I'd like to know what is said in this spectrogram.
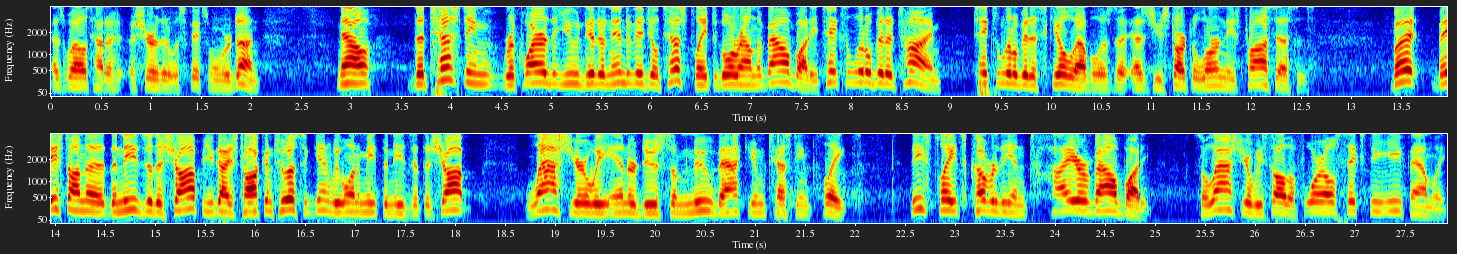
as well as how to assure that it was fixed when we're done. Now, the testing required that you did an individual test plate to go around the valve body. It takes a little bit of time, takes a little bit of skill level as, as you start to learn these processes. But based on the, the needs of the shop, you guys talking to us, again, we want to meet the needs at the shop. Last year, we introduced some new vacuum testing plates. These plates cover the entire valve body. So last year, we saw the 4L60E family.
